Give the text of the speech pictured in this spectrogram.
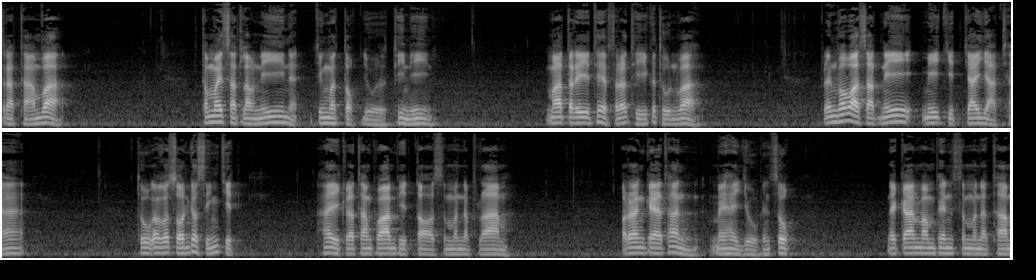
ตรัสถามว่าทำไมสัตว์เหล่านี้เนี่ยจึงมาตกอยู่ที่นี้ มาตรีเทพสารถีก็ทูลว่า เป็นเพราะว่าสัตว์นี้มีจิตใจหยาบช้า ถูกอกุศลก็สิงจิต ให้กระทำความผิดต่อสมณพราหมณ์รังแกท่านไม่ให้อยู่เป็นสุข ในการบำเพ็ญสมณธรรม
